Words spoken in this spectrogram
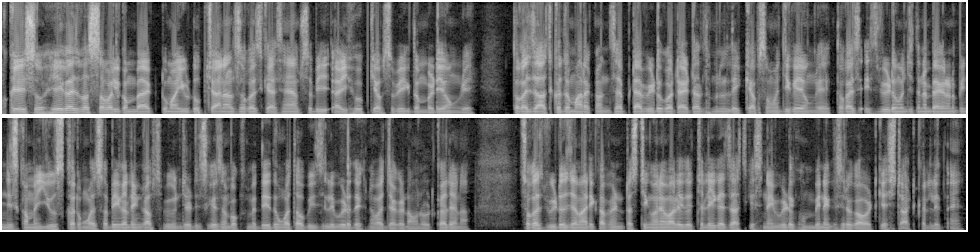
Okay so hey guys what's welcome back to my YouTube channel so guys कैसे हैं आप सभी? I hope कि आप सभी एकदम बढ़िया होंगे। तो गाइस आज का जो हमारा कंसेप्ट है वीडियो का टाइटल थंबनेल देख के आप समझ ही गए होंगे। तो गाइस इस वीडियो में जितने बैकग्राउंड पिंजेस का मैं यूज़ करूँगा, सभी का लिंक आप सभी मुझे डिस्क्रिप्शन बॉक्स में दे दूँगा तो इजीली वीडियो देखने बाद जाकर डाउनलोड कर लेना। सो गाइस वीडियो जो हमारी काफ़ी इंटरेस्टिंग होने वाली तो चलिए गाइस आज की इस नई वीडियो को हम बिना किसी रुकावट के स्टार्ट कर लेते हैं।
